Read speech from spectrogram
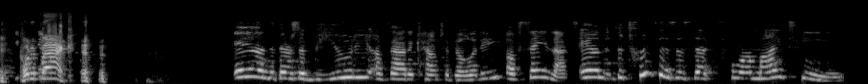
you put it back. and there's a beauty of that accountability of saying that. And the truth is, is that for my team,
